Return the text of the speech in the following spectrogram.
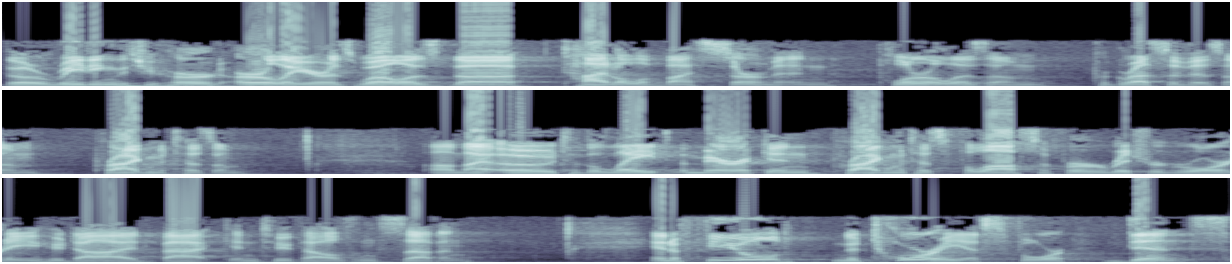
the reading that you heard earlier, as well as the title of my sermon Pluralism, Progressivism, Pragmatism. Um, I owe to the late American pragmatist philosopher Richard Rorty, who died back in 2007. In a field notorious for dense,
